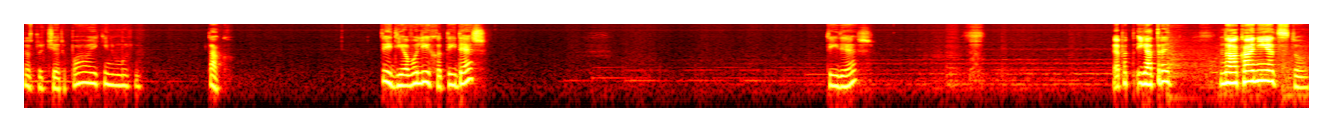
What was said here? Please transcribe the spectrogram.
У нас тут черепа, які не можна. Так. Ти, дьяволіха, ти йдеш? Ти йдеш? Я, я треть. Наконец-то.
